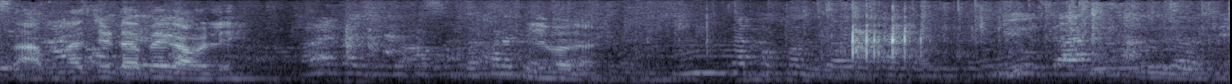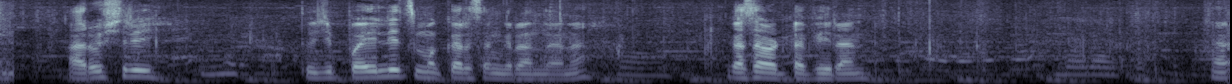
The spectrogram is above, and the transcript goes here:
साबणाचे डबे गावले. हे बघा. आरुश्री तुझी पहिलीच मकर संक्रांत आहे ना? कसा वाटतं फिरान हां?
